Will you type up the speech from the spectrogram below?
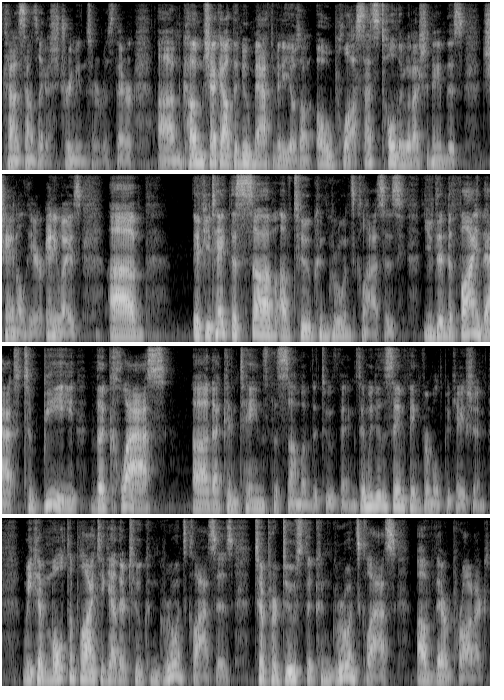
Kind of sounds like a streaming service there. Um, come check out the new math videos on O plus. That's totally what I should name this channel here. Anyways, um, if you take the sum of two congruence classes, you then define that to be the class uh, that contains the sum of the two things. And we do the same thing for multiplication. We can multiply together two congruence classes to produce the congruence class of their product.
